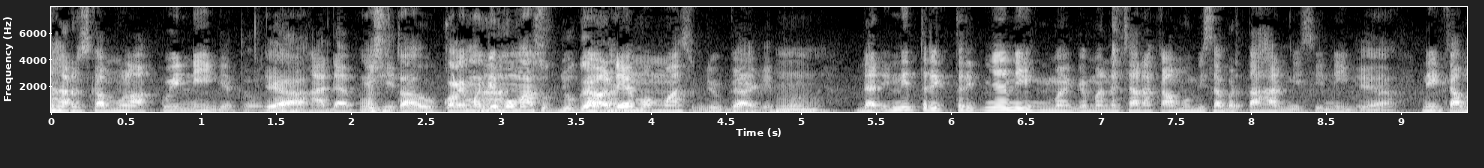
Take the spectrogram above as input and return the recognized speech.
yang harus kamu lakuin nih gitu, ya menghadapi ngasih gitu. tahu kalau emang dia Nah, mau masuk juga Kalau kan? dia mau masuk juga gitu. Hmm. Dan ini trik-triknya nih bagaimana cara kamu bisa bertahan di sini gitu. Iya. Nih kamu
